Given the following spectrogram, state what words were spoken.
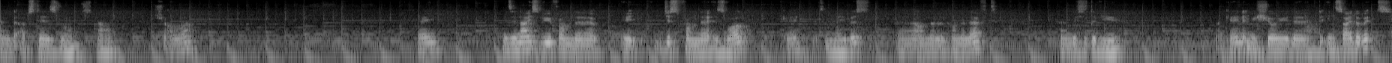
uh, the upstairs rooms now inshallah. Okay. There's a nice view from the uh, just from there as well. Okay there's some neighbors uh, on the on the left and this is the view. Okay let me show you the the inside of it.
